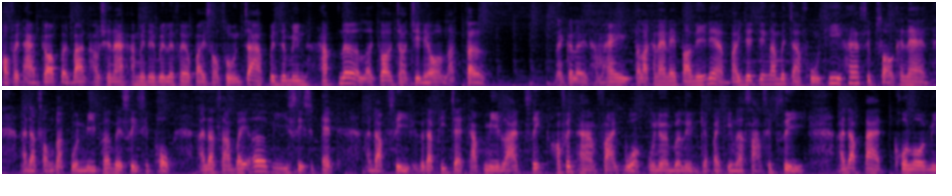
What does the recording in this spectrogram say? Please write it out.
ฮอฟเฟนไฮม์ก็เปิดบ้านเอาชนะอเมเดเบเลเฟลไป 2-0 จากเบนจามินฮับเนอร์แล้วก็จอร์จิเนโอลัตเตอร์ นั่นก็เลยทำให้ตารางคะแนนในตอนนี้เนี่ยไบเยนยังนำเป็นจ่าฝูงที่ 52 คะแนน อันดับ 2ดอร์ทมุนด์มีเพิ่มเป็น 46 อันดับ 3 ไบเออร์มี 41 อันดับ 4 ถึงอันดับที่ 7 ครับ มีไลฟ์ซิกฮอฟเฟนไฮม์ไฟบวกอุนเนียนเบอร์ลินเก็บไปทีมละ 34 อันดับ 8 โคโลนมี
